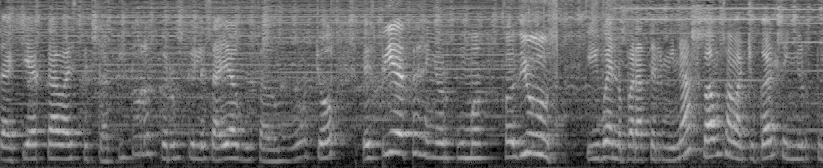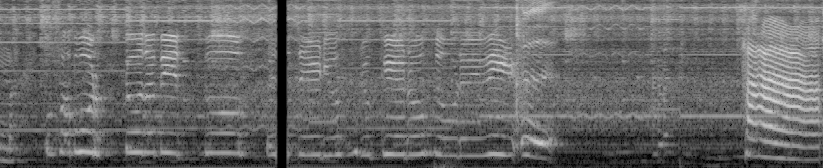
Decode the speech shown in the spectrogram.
aquí acaba este capítulo. Espero que les haya gustado mucho. Despídete, señor Puma. Adiós. Y bueno, para terminar, vamos a machucar al señor Puma. Por favor, no, David, no. En serio, yo quiero sobrevivir. ¡Ja!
